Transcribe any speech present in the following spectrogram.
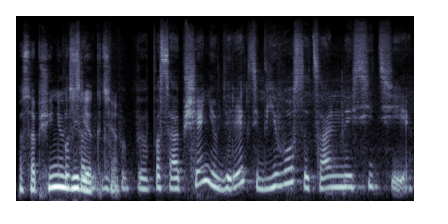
По сообщению в по, со- директе. по- по сообщению в директе в его социальной сети.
